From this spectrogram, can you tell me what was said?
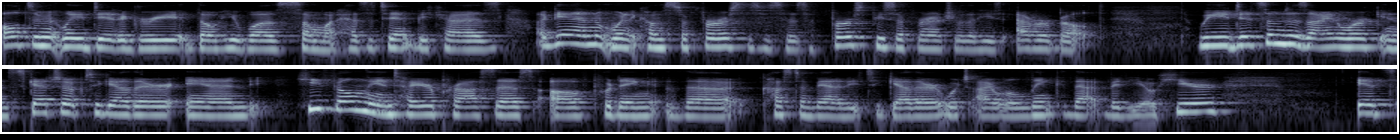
ultimately did agree, though he was somewhat hesitant because, again, when it comes to first, this was his first piece of furniture that he's ever built. We did some design work in SketchUp together and he filmed the entire process of putting the custom vanity together, which I will link that video here. It's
